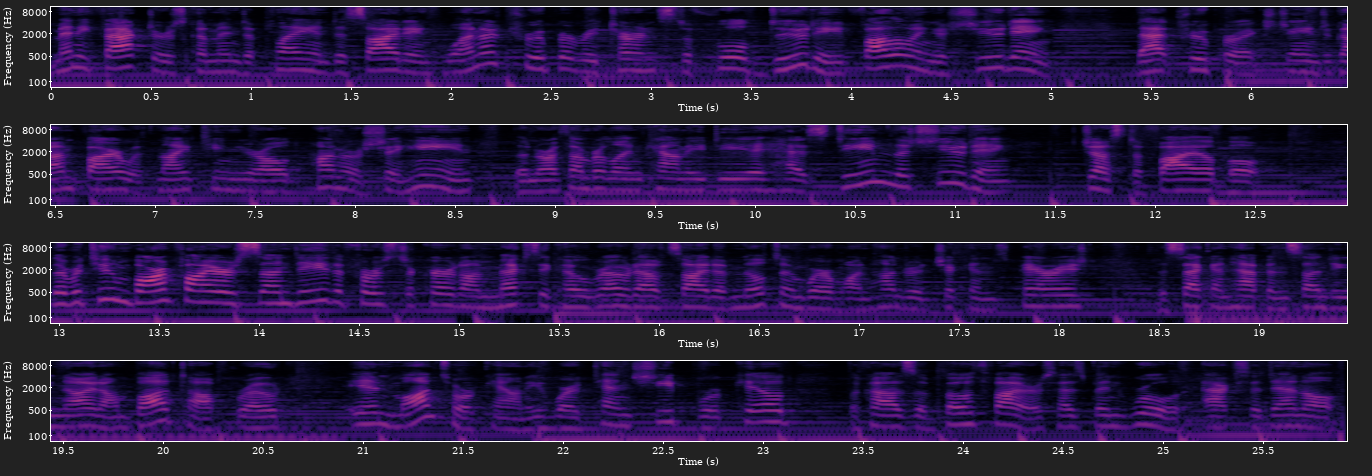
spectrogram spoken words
many factors come into play in deciding when a trooper returns to full duty following a shooting. That trooper exchanged gunfire with 19 year old Hunter Shaheen. The Northumberland County DA has deemed the shooting justifiable. There were two barn fires Sunday. The first occurred on Mexico Road outside of Milton, where 100 chickens perished. The second happened Sunday night on Bodtop Road in Montour County, where 10 sheep were killed. The cause of both fires has been ruled accidental.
